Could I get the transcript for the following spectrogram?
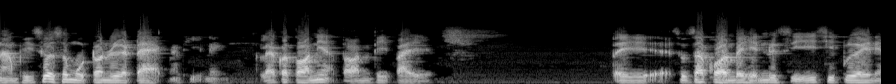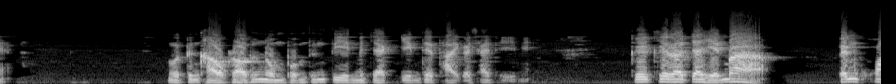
นางผีเสื้อสมุทรตอนเรือแตกนาทีหนึ่ง แล้วก็ตอนเนี้ยตอนที่ไป ไปสุสาครไปเห็นฤาษีชีเปลือยเนี่ยหนวดถึงเขาเคราถึงนม ผมถึงตีนมาแจกกินเทศไทยก็ใช่ทีนี่คือคือเราจะเห็นว่าเป็นคว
